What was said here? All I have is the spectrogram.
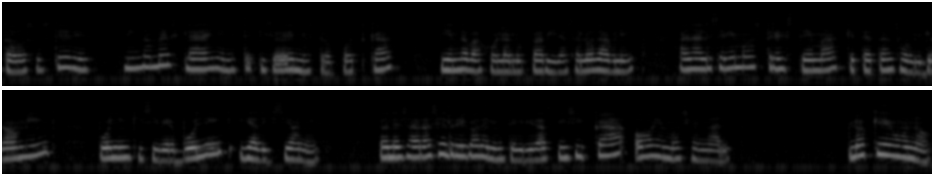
todos ustedes? Mi nombre es Clara y en este episodio de nuestro podcast, Viendo bajo la lupa vida saludable, analizaremos tres temas que tratan sobre el grooming, bullying y ciberbullying y adicciones, donde sabrás el riesgo de la integridad física o emocional. Bloque 1.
